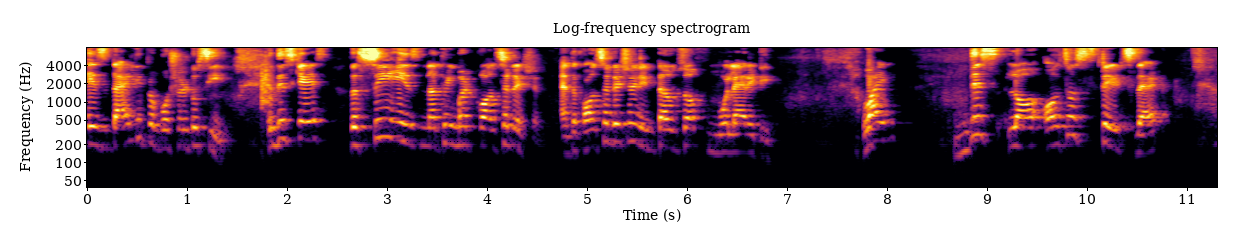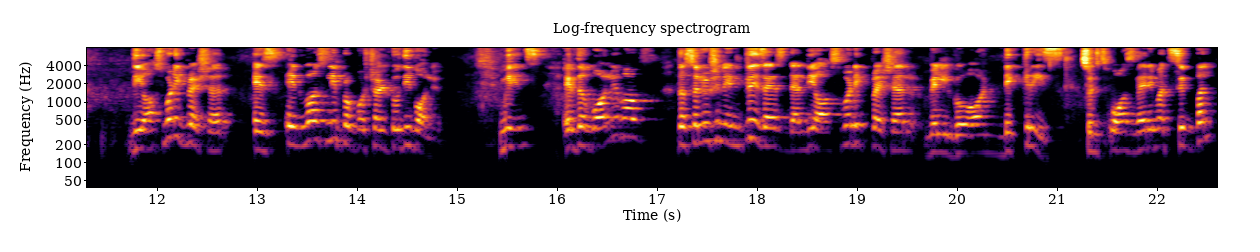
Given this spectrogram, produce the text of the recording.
is directly proportional to C. In this case, the C is nothing but concentration and the concentration in terms of molarity. While this law also states that the osmotic pressure is inversely proportional to the volume. Means if the volume of the solution increases then the osmotic pressure will go on decrease. So it was very much simple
